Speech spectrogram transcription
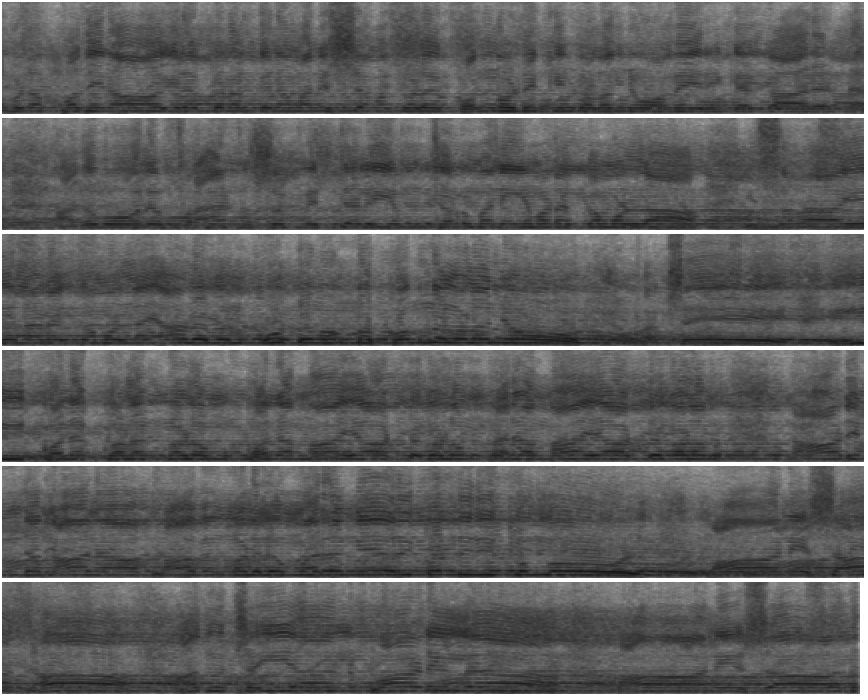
അവിടെ പതിനായിരക്കണക്കിന് മനുഷ്യ മക്കളെ കൊന്നൊടുക്കി കളഞ്ഞു അമേരിക്കക്കാരൻ. അതുപോലെ ഫ്രാൻസും ഇറ്റലിയും ജർമ്മനിയും അടക്കമുള്ള ഇസ്രായേൽ അടക്കമുള്ള ആളുകൾ കൂട്ടുനിന്ന് കൊന്നുകളഞ്ഞു. പക്ഷേ ഈ കൊലക്കളങ്ങളും കൊലനായാട്ടുകളും നരനായാട്ടുകളും നാടിന്റെ നാനാഭാഗങ്ങളിലും അരങ്ങേറിക്കൊണ്ടിരിക്കുമ്പോൾ മാനിഷാധ അത് ചെയ്യാൻ പാടില്ല. മാനിഷാദ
